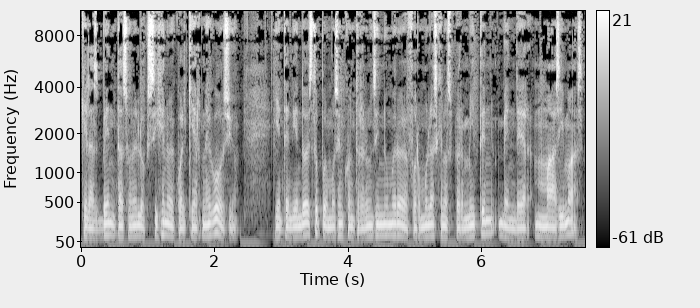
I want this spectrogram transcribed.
que las ventas son el oxígeno de cualquier negocio y entendiendo esto podemos encontrar un sinnúmero de fórmulas que nos permiten vender más y más.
